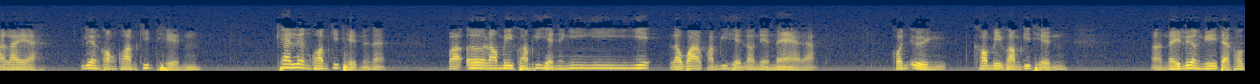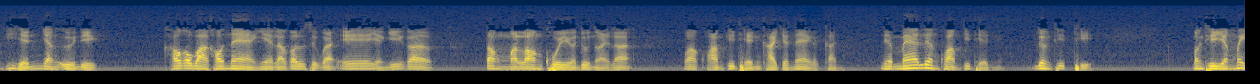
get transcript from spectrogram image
อะไรอะ่ะ เรื่องของความคิดเห็น แค่เรื่องความคิดเห็นนะนะว่าเออ เรามีความคิดเห็นอย่างนี้นี้เราว่าความคิดเห็นเราเนี่ยแน่แล้วคนอื่นเขามีความคิดเห็นในเรื่องนี้แต่เขาคิดเห็นอย่างอื่นอีกเขาก็ว่าเขาแน่เงี้ยเราก็รู้สึกว่า เอ๊อย่างนี้ก็ต้องมาลองคุยกันดูหน่อยละว่าความคิดเห็นใครจะแน่กับกัน เนี่ยแม้เรื่องความคิดเห็นเรื่องทิฏฐิ บางทียังไม่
